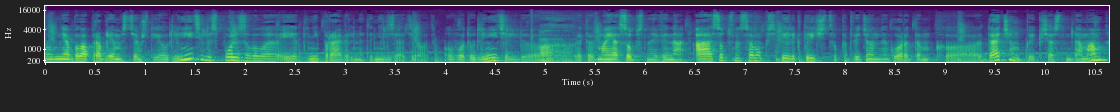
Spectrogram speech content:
у меня была проблема с тем, что я удлинитель использовала, и это неправильно, это нельзя делать. Вот, удлинитель э, ага. – это моя собственная вина. А, собственно, само по себе электричество, подведенное городом к дачам и к частным домам,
